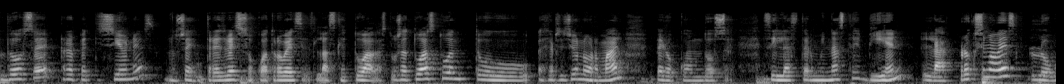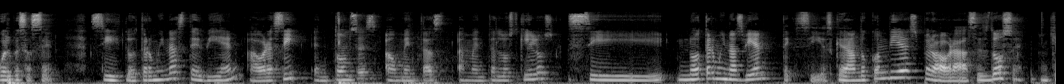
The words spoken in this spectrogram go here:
12 repeticiones, no sé, tres veces o cuatro veces, las que tú hagas. O sea, tú haz tú en tu ejercicio normal, pero con 12. Si las terminaste bien, la próxima vez lo vuelves a hacer. Si lo terminaste bien, ahora sí, entonces aumentas, aumentas los kilos. Si no terminas bien, te sigues quedando con 10, pero ahora haces 12, ¿ok?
